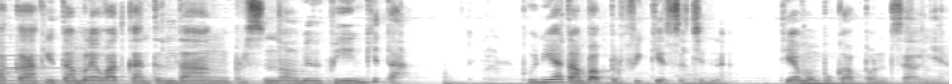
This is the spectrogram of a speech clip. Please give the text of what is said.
Apakah kita melewatkan tentang personal well-being kita? Bunia tampak berpikir sejenak. Dia membuka ponselnya.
